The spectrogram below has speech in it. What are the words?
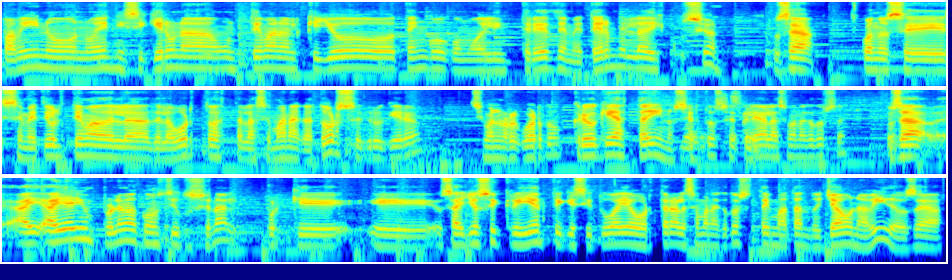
para mí no, no es ni siquiera una, un tema en el que yo tengo como el interés de meterme en la discusión. O sea, cuando se, se metió el tema de la- del aborto hasta la semana 14, creo que era, si mal no recuerdo, creo que hasta ahí, ¿no es Bueno, cierto? Se sí. pelea la semana 14. O sea, ahí, ahí hay un problema constitucional, porque, eh, o sea, yo soy creyente que si tú vas a abortar a la semana 14 estás matando ya una vida, o sea,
